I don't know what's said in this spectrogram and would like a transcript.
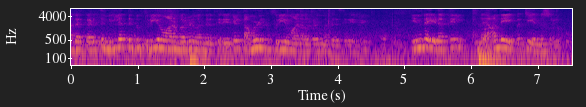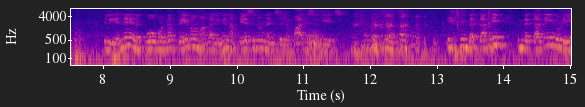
அதற்கடுத்து மில்லத்துக்கு பிரியமானவர்கள் வந்திருக்கிறீர்கள் தமிழுக்கு பிரியமானவர்களும் வந்திருக்கிறீர்கள். இந்த இடத்தில் இந்த ஆந்தையை பற்றி என்ன சொல்ல போகும் இதுல என்ன எனக்கு கோவம்னா பிரேமா மகாலிங்க நான் பேசணும்னு நினைச்சதுல பாதி சொல்லியாச்சு. இந்த கதை இந்த கதையினுடைய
